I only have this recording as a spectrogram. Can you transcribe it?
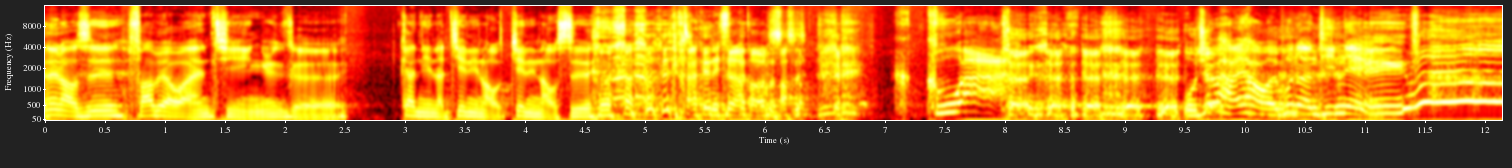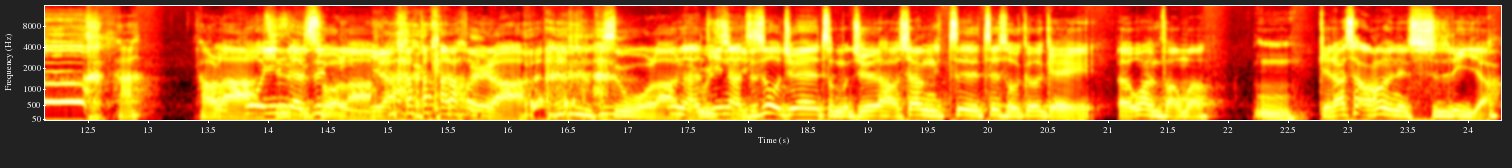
三一老师发表完，请那个干你老建林老建林老师，干你老师哭啊！我觉得还好哎，不能听呢。啊，好啦，播音的是你啦，对啦，是我啦，不难听啊。只是我觉得怎么觉得好像这这首歌给呃万芳吗？嗯，给他唱好像有点吃力啊，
